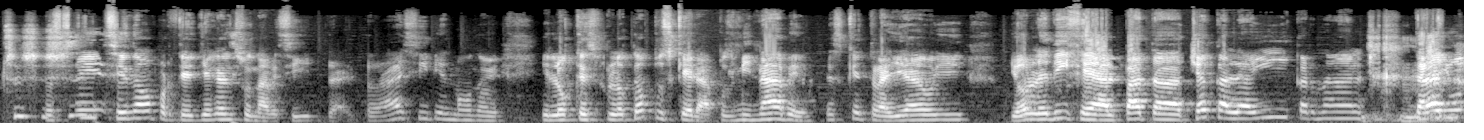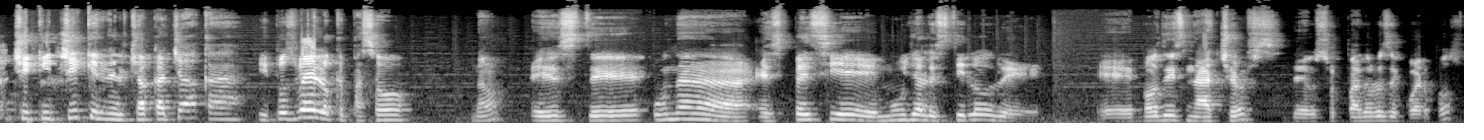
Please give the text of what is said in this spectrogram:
sí, sí. Pues sí, sí, no, porque llega en su navecita. Ay, sí, bien mono. Y lo que explotó, pues, ¿qué era? Pues mi nave. Es que traía hoy. Yo le dije al pata, chécale ahí, carnal. Trae un chiqui chiqui en el chacachaca. Y pues ve lo que pasó, ¿no? Este, una especie muy al estilo de eh, Body Snatchers, de usurpadores de cuerpos.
